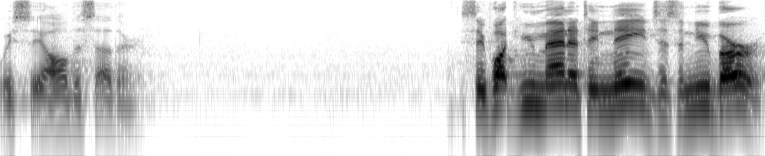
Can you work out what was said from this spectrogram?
we see all this other. See, what humanity needs is a new birth.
